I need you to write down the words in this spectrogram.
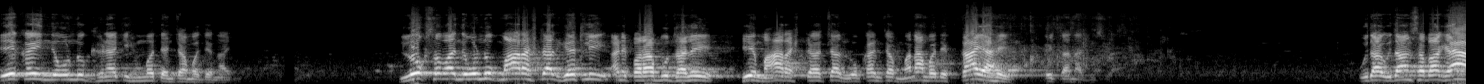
एकही निवडणूक घेण्याची हिंमत त्यांच्यामध्ये नाही. लोकसभा निवडणूक महाराष्ट्रात घेतली आणि पराभूत झाले हे महाराष्ट्राच्या लोकांच्या मनामध्ये काय आहे हे त्यांना दिसलं. उद्या विधानसभा घ्या.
